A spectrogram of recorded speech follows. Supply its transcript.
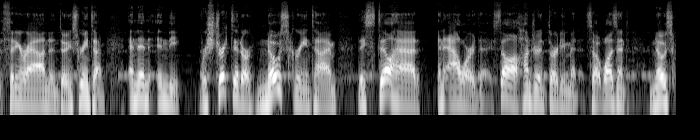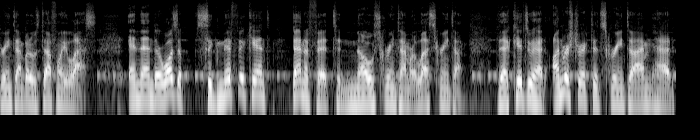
sitting around and doing screen time. And then in the restricted or no screen time, they still had an hour a day, still 130 minutes. So it wasn't no screen time, but it was definitely less. And then there was a significant benefit to no screen time or less screen time. The kids who had unrestricted screen time had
